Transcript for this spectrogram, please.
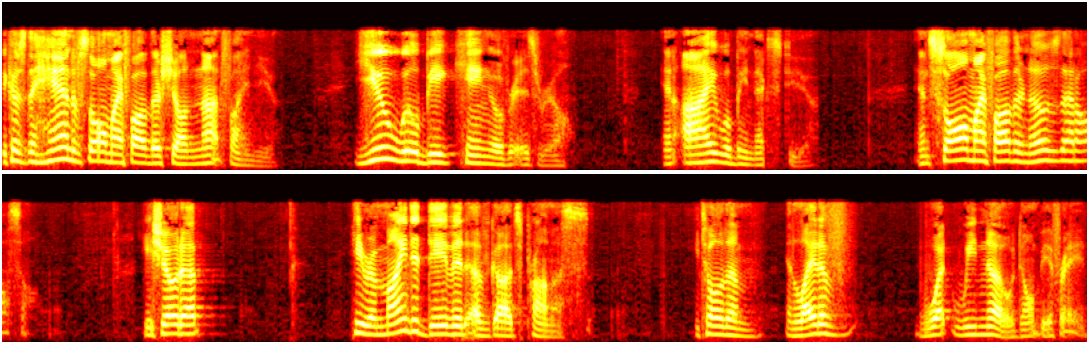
Because the hand of Saul my father shall not find you. You will be king over Israel, and I will be next to you. And Saul my father knows that also. He showed up he reminded David of God's promise. He told him, in light of what we know, don't be afraid.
